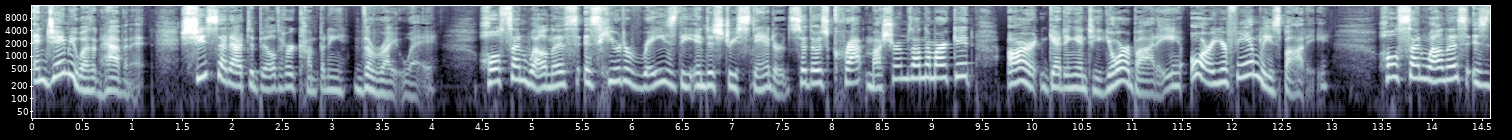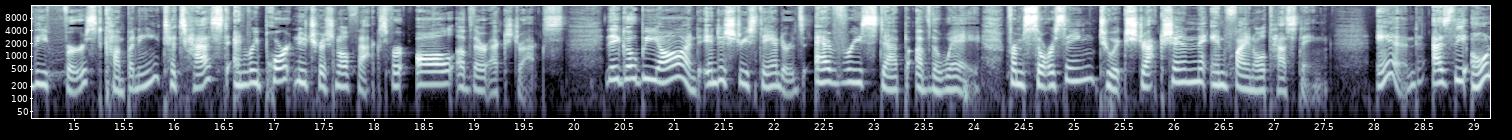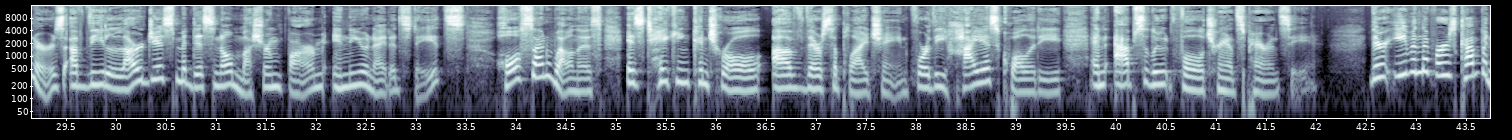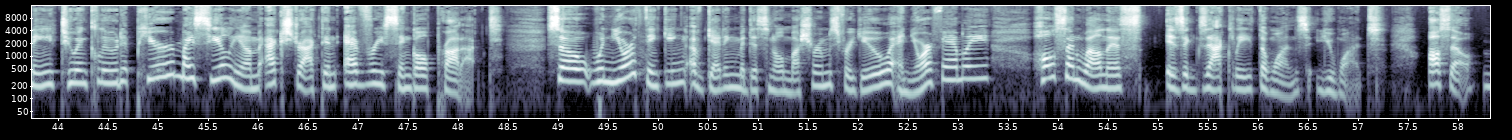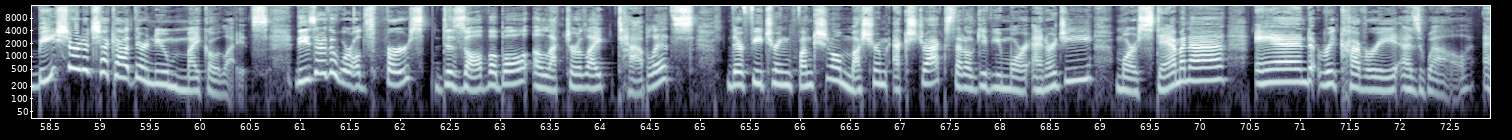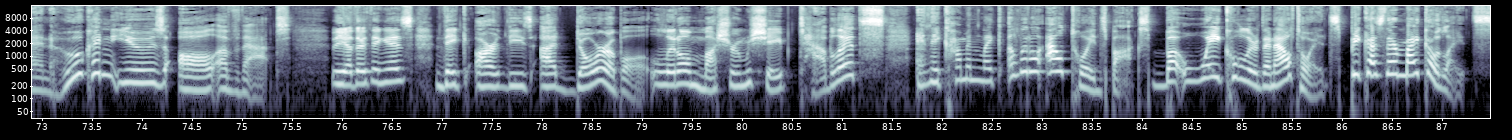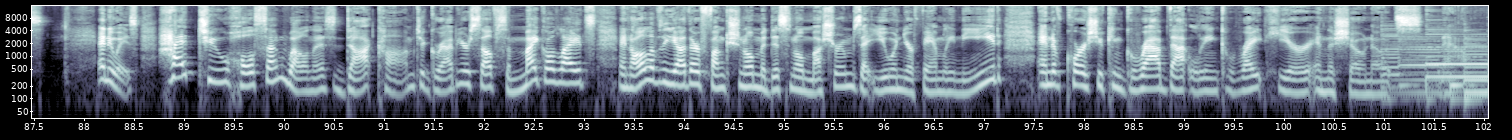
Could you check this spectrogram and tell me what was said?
And Jamie wasn't having it. She set out to build her company the right way. Whole Sun Wellness is here to raise the industry standards so those crap mushrooms on the market aren't getting into your body or your family's body. Whole Sun Wellness is the first company to test and report nutritional facts for all of their extracts. They go beyond industry standards every step of the way, from sourcing to extraction and final testing. And as the owners of the largest medicinal mushroom farm in the United States, Whole Sun Wellness is taking control of their supply chain for the highest quality and absolute full transparency. They're even the first company to include pure mycelium extract in every single product. So when you're thinking of getting medicinal mushrooms for you and your family, Whole Sun Wellness is exactly the ones you want. Also, be sure to check out their new Mycolites. These are the world's first dissolvable electrolyte tablets. They're featuring functional mushroom extracts that'll give you more energy, more stamina, and recovery as well. And who couldn't use all of that? The other thing is, they are these adorable little mushroom shaped tablets, and they come in like a little Altoids box, but way cooler than Altoids because they're Mycolites. Anyways, head to wholesunwellness.com to grab yourself some mycolites and all of the other functional medicinal mushrooms that you and your family need. And of course, you can grab that link right here in the show notes now.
